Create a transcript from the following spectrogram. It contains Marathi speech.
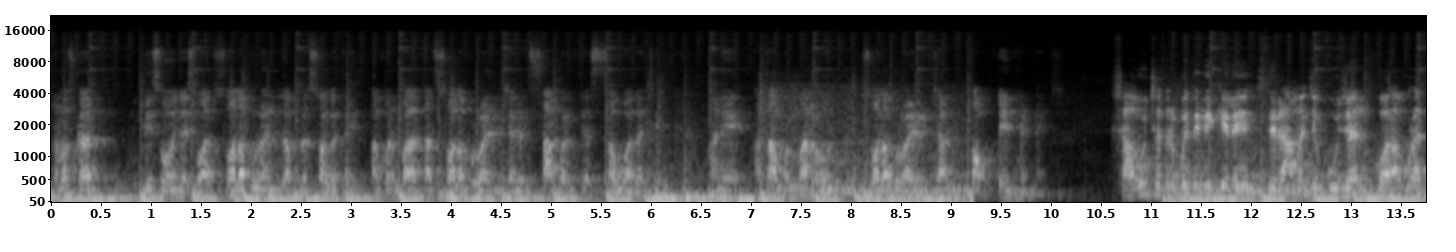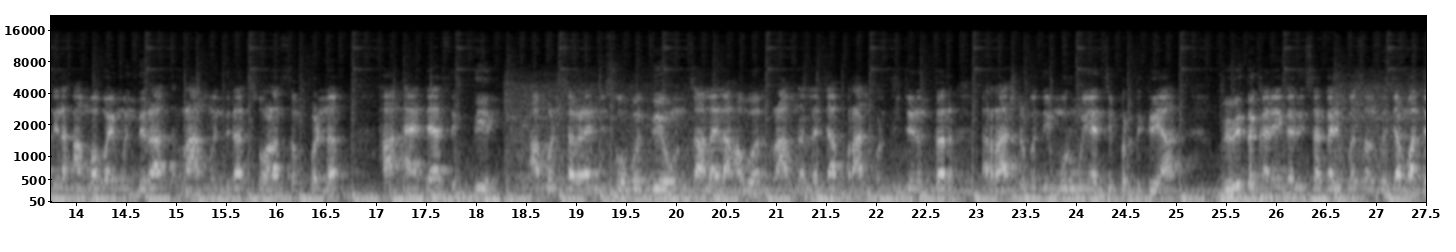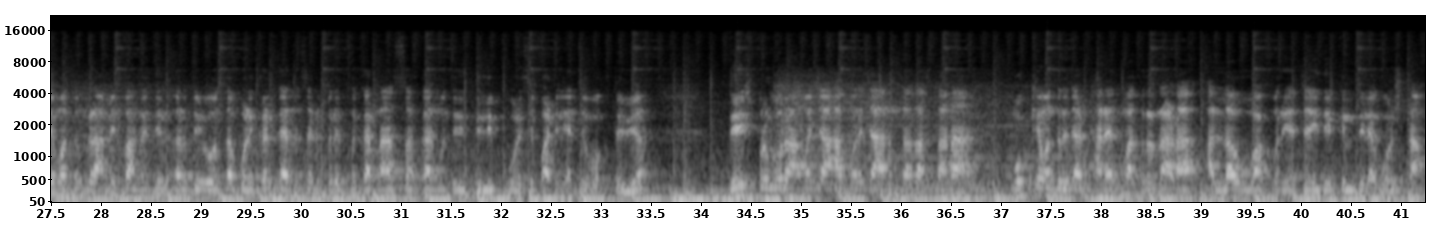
नमस्कार मी सोहन जयस्वाल सोलापूर वाहिनीचं आपलं स्वागत आहे. आपण पाहतात सोलापूर वाहिनी चॅनल सामर्थ्य संवादाचे. आणि आता आपण पाहणार आहोत सोलापूर वाहिनीच्या टॉप टेन हेडलाईन्स शाहू छत्रपतींनी केले श्रीरामाचे पूजन. कोल्हापुरातील अंबाबाई मंदिरात राम मंदिरात सोहळा संपन्न. हा ऐतिहासिक दिन. आपण सगळ्यांनी सोबत घेऊन चालायला हवं. रामलल्लाच्या प्राणप्रतिष्ठेनंतर राष्ट्रपती मुर्मू यांची प्रतिक्रिया. विविध कार्यकारी सहकारी पतसंस्थेच्या माध्यमातून ग्रामीण भागातील अर्थव्यवस्था बळकट करण्यासाठी प्रयत्न करणार सहकार मंत्री दिलीप कोळसे पाटील यांचे वक्तव्य. देश प्रभू रामाच्या आगमनाच्या आनंदात असताना मुख्यमंत्र्यांच्या ठाण्यात मात्र राडा अल्लाह वाकबर याच्याही देखील दिल्या घोषणा.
